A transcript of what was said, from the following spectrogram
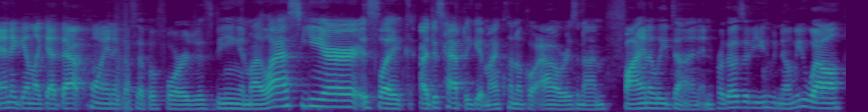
and again, like at that point, as I said before, just being in my last year, it's like I just have to get my clinical hours and I'm finally done. And for those of you who know me well,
